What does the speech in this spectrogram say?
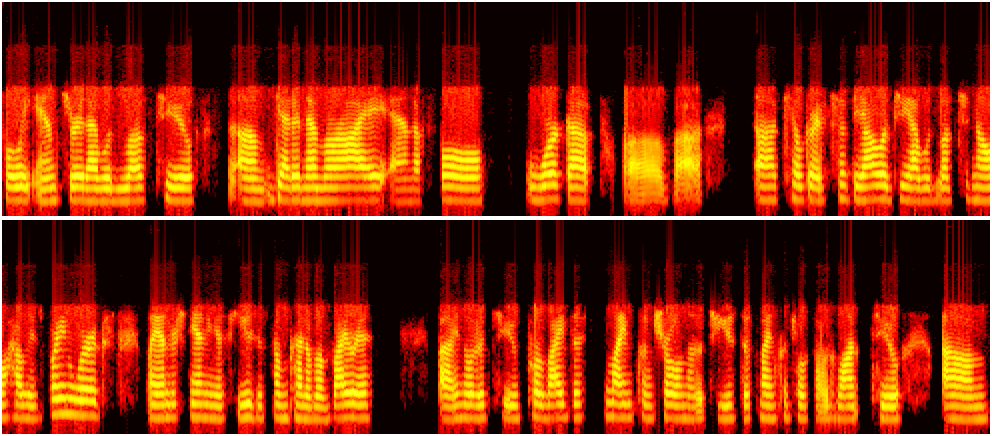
fully answer it, I would love to um, get an MRI and a full workup of uh, uh, Kilgrave's physiology. I would love to know how his brain works. My understanding is he uses some kind of a virus uh, in order to provide this mind control. In order to use this mind control, so I would want to um,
